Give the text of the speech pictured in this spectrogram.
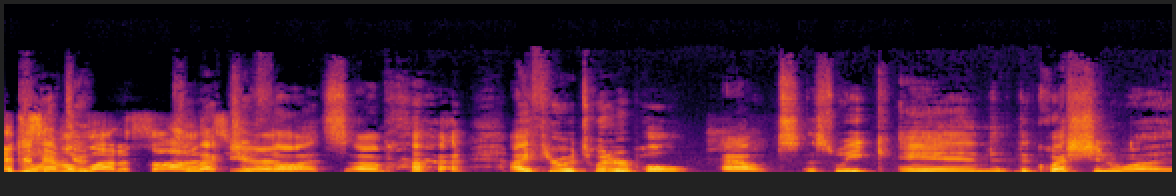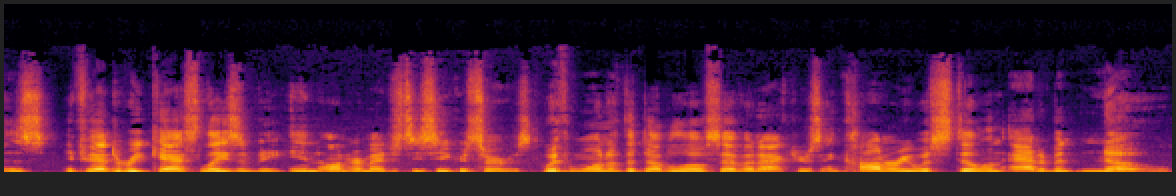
I just have a your- lot of thoughts. Collect your thoughts. Um, I threw a Twitter poll out this week, and the question was if you had to recast Lazenby in On Her Majesty's Secret Service with one of the 007 actors, and Connery was still an adamant no,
